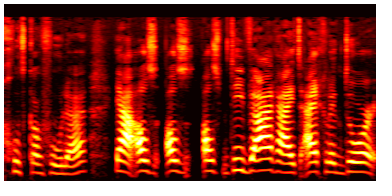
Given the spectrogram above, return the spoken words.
goed kan voelen. Ja, als, als, als die waarheid eigenlijk door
